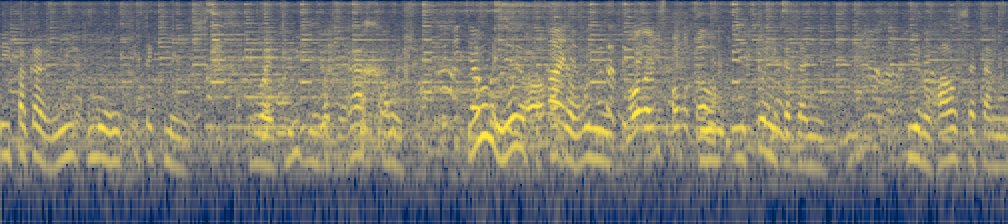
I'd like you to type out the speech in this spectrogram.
и покормить могут, и такие есть. Бывают люди в горах хорошие. Ну, ну, пока довольны. Ни- Никто никогда не, не ругался там, не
